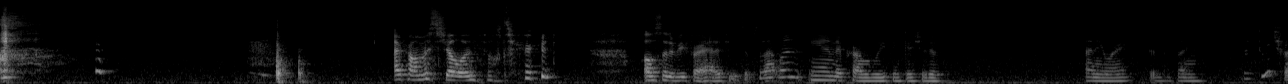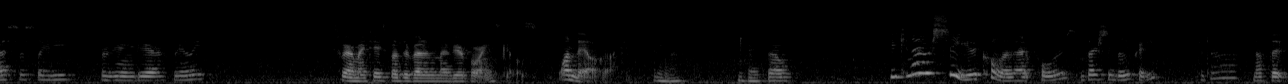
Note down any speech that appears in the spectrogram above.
I promised y'all unfiltered. also, to be fair, I had a few sips of that one, and I probably think I should have, anyway, did the thing. Like, do we trust this lady reviewing beer? Really? I swear, my taste buds are better than my beer pouring skills. One day I'll clock it. Anyway. Okay, so you can now see the color that it pours. It's actually really pretty. Not that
